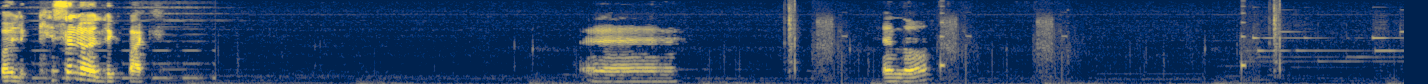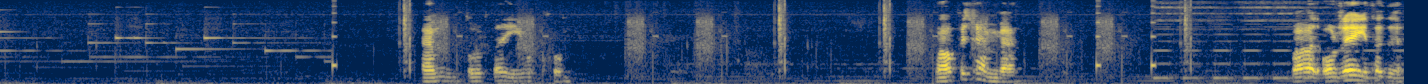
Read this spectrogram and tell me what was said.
öldük. Kesin öldük bak. Yapacağım ben? Bak oraya git hadi.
